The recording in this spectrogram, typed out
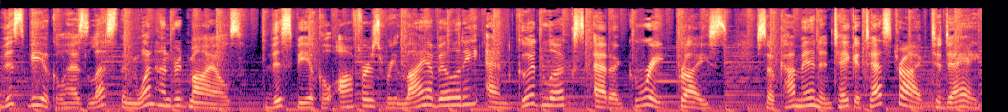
This vehicle has less than 100 miles. This vehicle offers reliability and good looks at a great price. So come in and take a test drive today.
